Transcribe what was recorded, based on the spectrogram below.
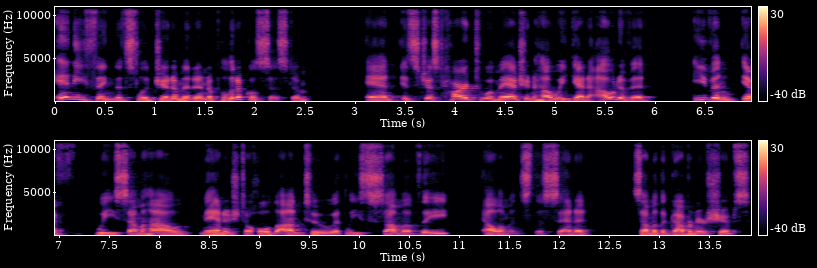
anything that's legitimate in a political system. And it's just hard to imagine how we get out of it even if we somehow manage to hold on to at least some of the elements, the Senate, some of the governorships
